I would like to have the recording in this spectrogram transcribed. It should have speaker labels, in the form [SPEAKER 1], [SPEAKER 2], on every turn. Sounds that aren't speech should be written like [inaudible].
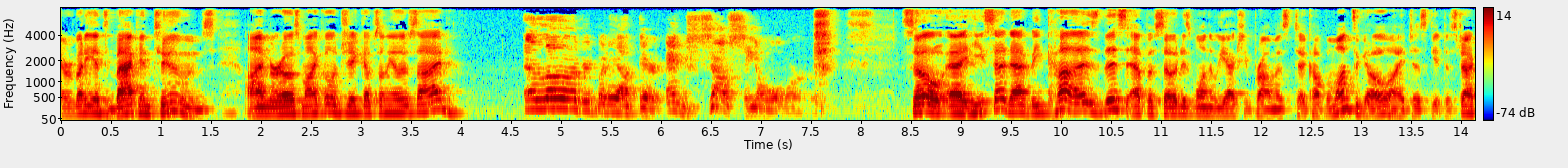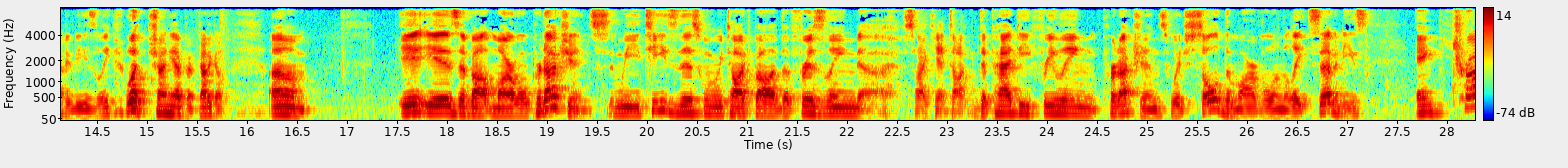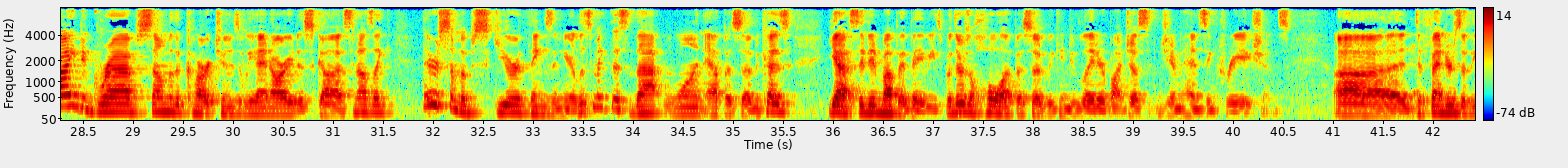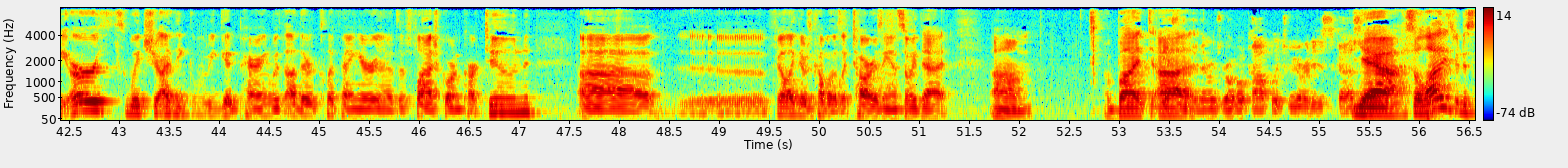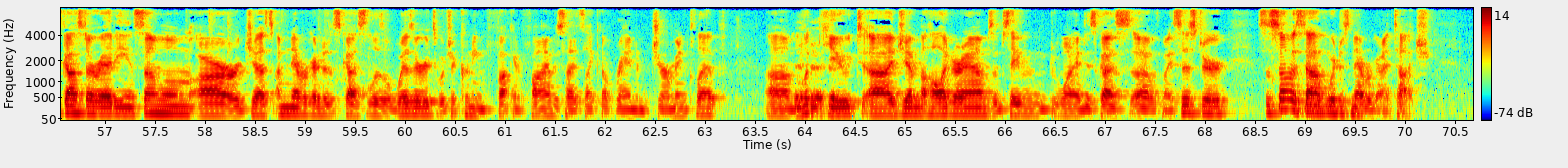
[SPEAKER 1] everybody, it's Back in Tunes. I'm your host, Michael. Jacob's on the other side.
[SPEAKER 2] Hello, everybody out there. Excelsior! [laughs]
[SPEAKER 1] So uh, he said that because this episode is one that we actually promised a couple months ago. I just get distracted easily. What? Shiny object. Gotta go. Um, it is about Marvel Productions. We teased this when we talked about the Frizzling, uh, so I can't talk, the Patty Freleng Productions, which sold to Marvel in the late 70s, and trying to grab some of the cartoons that we hadn't already discussed. And I was like, there's some obscure things in here. Let's make this that one episode because yes, they did Muppet Babies, but there's a whole episode we can do later about just Jim Henson creations. Uh, Defenders of the Earth, which I think would be good pairing with other cliffhanger. You know, there's Flash Gordon cartoon. Uh, uh, feel like there's a couple of like Tarzan and stuff like that. Um, but uh,
[SPEAKER 2] yes, and there was RoboCop, which we already discussed.
[SPEAKER 1] yeah, so a lot of these we discussed already, and some of them are just I'm never going to discuss of Wizards, which I couldn't even fucking find besides like a random German clip. Um, look [laughs] cute. Uh, Jem the holograms. I'm saving the one I discuss uh, with my sister. So some of the stuff we're just never going to touch.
